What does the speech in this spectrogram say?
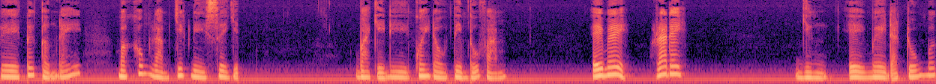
phê tới tận đáy mà không làm chiếc đi xê dịch. Ba chị đi quay đầu tìm thủ phạm. Ê mê, ra đây! Nhưng Ê mê đã trốn mất.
